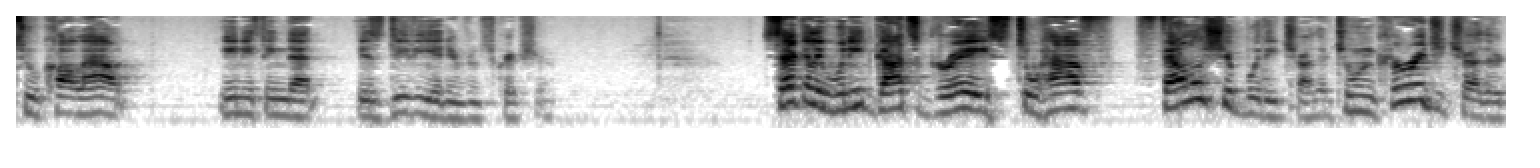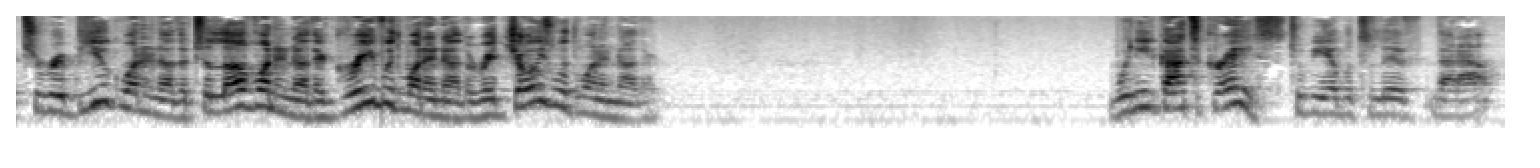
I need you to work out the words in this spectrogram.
to call out anything that is deviating from Scripture. Secondly, we need God's grace to have fellowship with each other, to encourage each other, to rebuke one another, to love one another, grieve with one another, rejoice with one another. We need God's grace to be able to live that out.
